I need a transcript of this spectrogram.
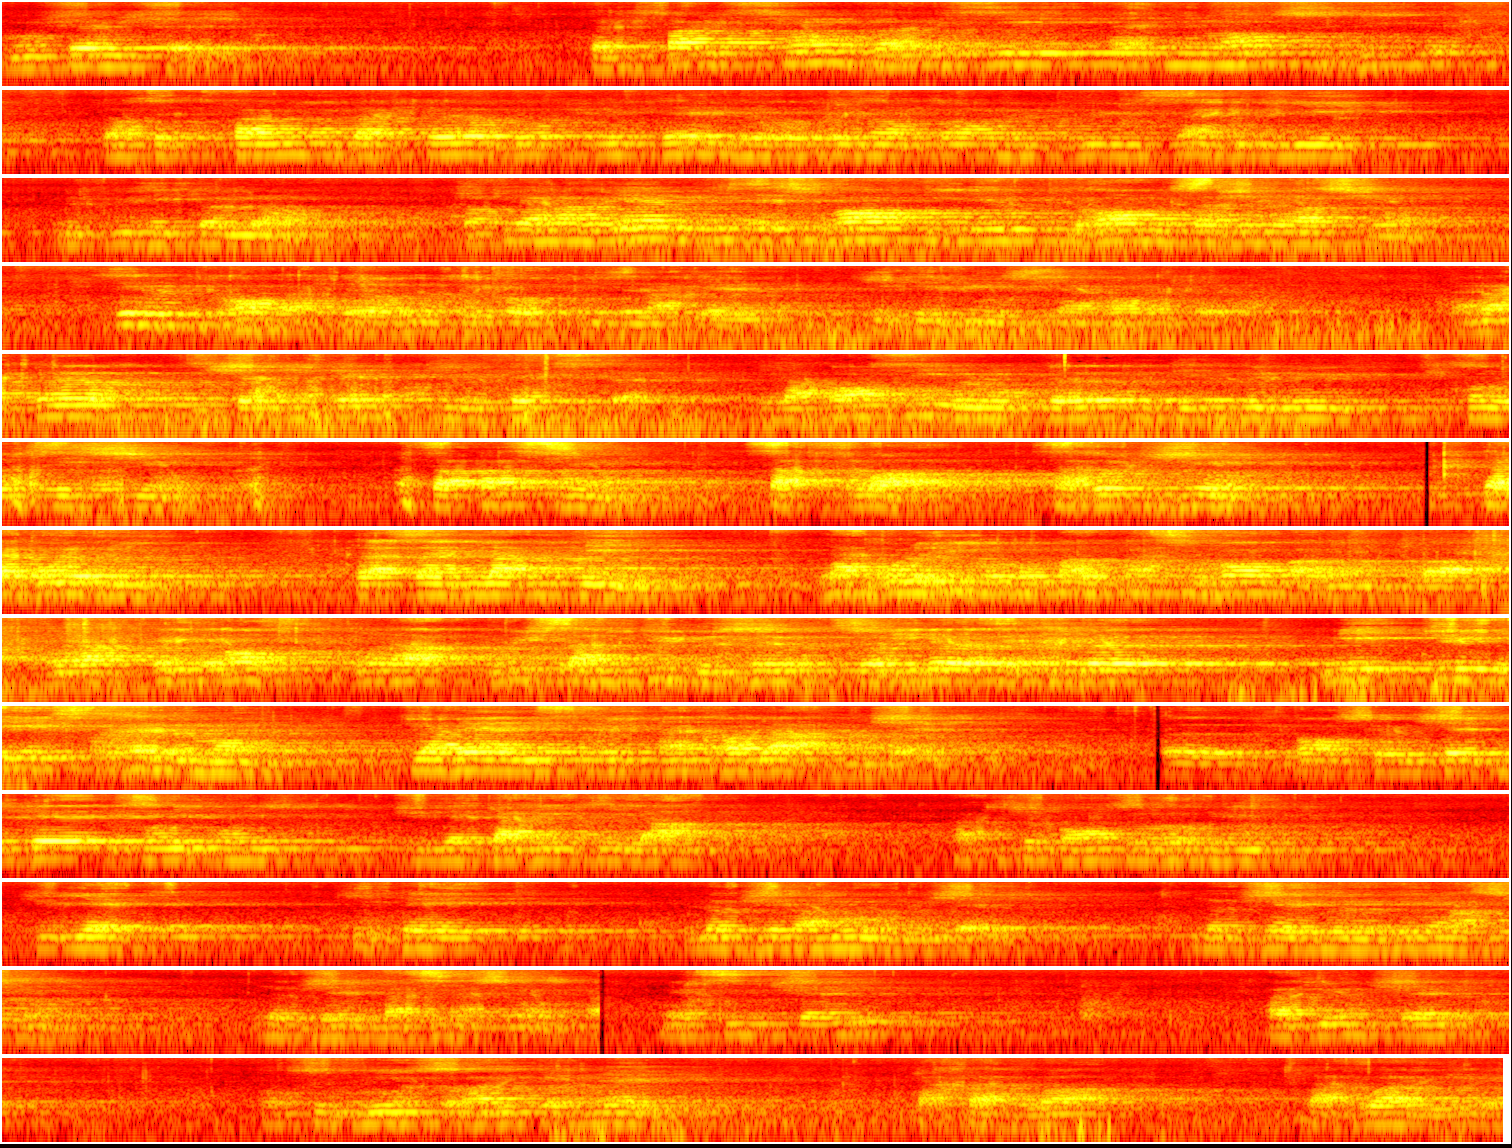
Mon cher Michel, ta disparition va laisser un immense vide dans cette famille d'acteurs dont tu étais le représentant le plus singulier, le plus étonnant. Jean-Pierre Marielle me disait souvent il est le plus grand de sa génération. C'est le plus grand acteur de notre époque, disait Marielle, qui était lui aussi un grand acteur. Un acteur, Michel Piquet, qui le texte la pensée de l'auteur était devenue son obsession, sa passion, sa foi, sa religion, ta drôlerie, ta singularité, la drôlerie dont on ne parle pas souvent parmi toi. On a référence, on a plus l'habitude de ce, ce rigueur, cette rigueur, mais tu étais extrêmement, tu avais un esprit incroyable, Michel. Euh, je pense que Michel Piquet et son épouse, Juliette Carré, qui est là, à qui je pense aujourd'hui, Juliette, qui était l'objet d'amour de Michel, l'objet de vénération, l'objet de fascination. Merci Michel. Adieu Michel. Ton souvenir sera éternel, car ta voix, ta voix est.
